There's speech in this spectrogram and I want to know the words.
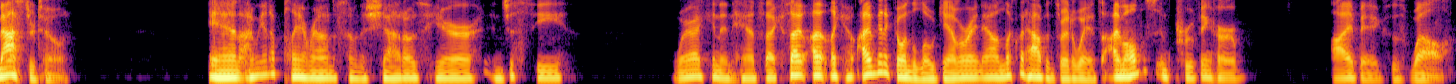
Mastertone. And I'm going to play around with some of the shadows here and just see where I can enhance that. Cause I, I like, I'm going to go in the low gamma right now and look what happens right away. It's, I'm almost improving her eye bags as well.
